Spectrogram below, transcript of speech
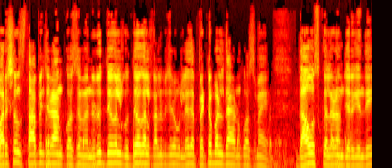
పరిశ్రమలు స్థాపించడానికి కోసమే నిరుద్యోగులకు ఉద్యోగాలు కల్పించడం లేదా పెట్టుబడులు తేవడం కోసమే దావూస్కు వెళ్ళడం జరిగింది.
